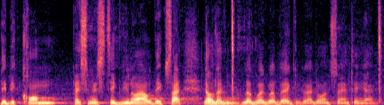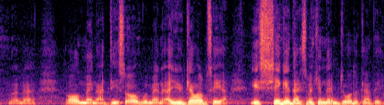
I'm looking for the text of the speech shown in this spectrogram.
they become pessimistic. You know how they start, they're like, mm, look, look, look, look, I don't want to say anything. Yeah. All men are this, all women. You get what I'm saying? It's Shege that's making them do all the kind of thing.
